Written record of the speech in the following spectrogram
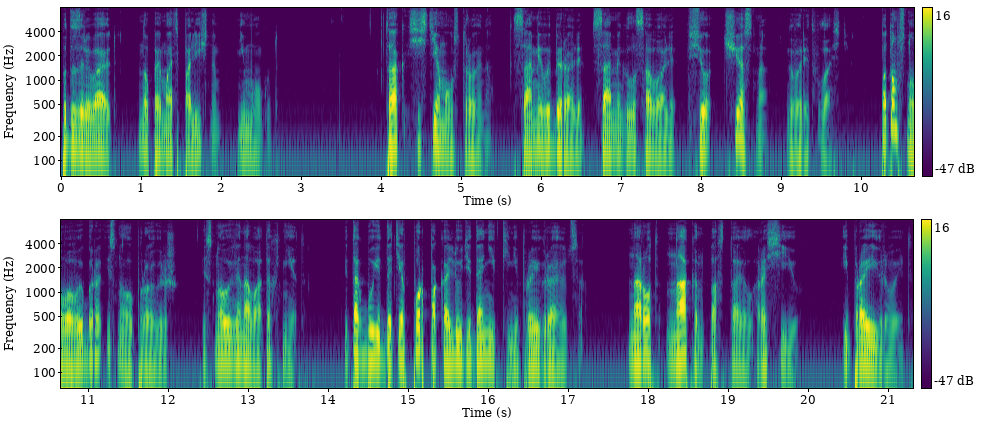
подозревают, но поймать с поличным не могут. Так система устроена. Сами выбирали, сами голосовали. Все честно, говорит власть. Потом снова выборы и снова проигрыш. И снова виноватых нет. И так будет до тех пор, пока люди до нитки не проиграются. Народ на кон поставил Россию и проигрывает.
